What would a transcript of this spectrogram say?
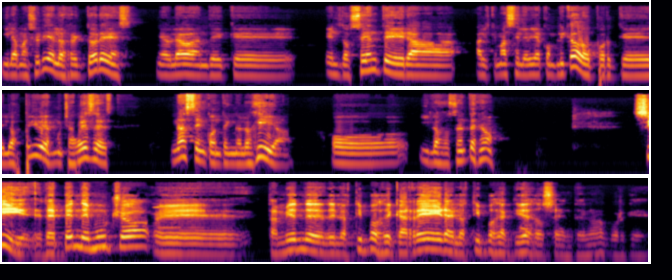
y la mayoría de los rectores me hablaban de que el docente era al que más se le había complicado, porque los pibes muchas veces nacen con tecnología o, y los docentes no. Sí, depende mucho eh, también de, los tipos de carrera y los tipos de actividades docentes, ¿no? porque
